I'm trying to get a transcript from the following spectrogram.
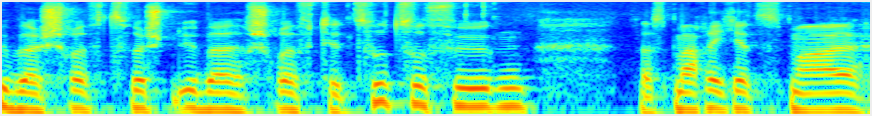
Überschrift, Zwischenüberschrift hinzuzufügen. Das mache ich jetzt mal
